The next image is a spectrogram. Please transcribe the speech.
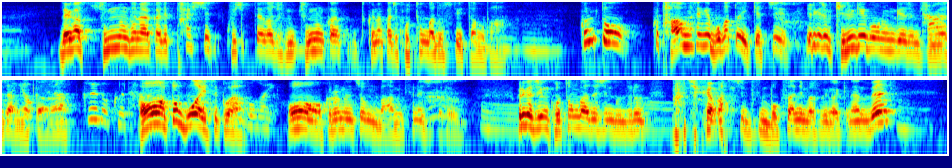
내가 죽는 그날까지 80, 90대가 죽는 까- 그날까지 고통받을 수도 있다고 봐. 음. 그럼 또 그 다음 생에 뭐가 또 있겠지? 이렇게 좀 길게 보는 게 좀 다음 중요하지 생이 없으면 않을까? 그래도 그 다음 어, 또 뭐가 있을 또 거야. 뭐가 있고. 어, 그러면 좀 마음이 편해지더라고. 어. 그러니까 지금 고통받으신 분들은 어. 뭐 제가 마치 무슨 목사님 말씀 같긴 한데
